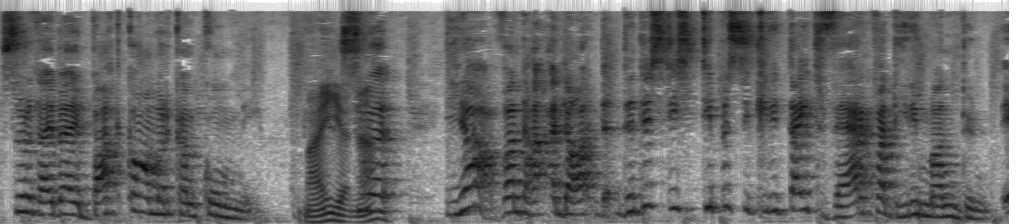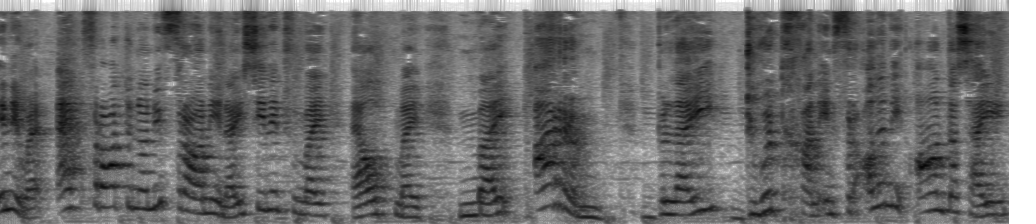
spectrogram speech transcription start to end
sodat hy by 'n badkamer kan kom nie My ja. So, ja, want da, da, dit is die tipe sekuriteitswerk wat hierdie man doen. Anyway, ek vra toe nou nie vra nie en hy sê net vir my, "Help my, my arm bly doodgaan en veral in die aand as hy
